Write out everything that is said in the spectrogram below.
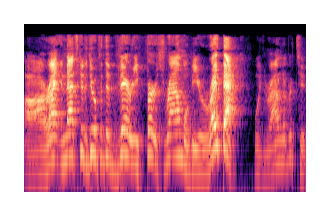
All right, and that's going to do it for the very first round. We'll be right back with round number two.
